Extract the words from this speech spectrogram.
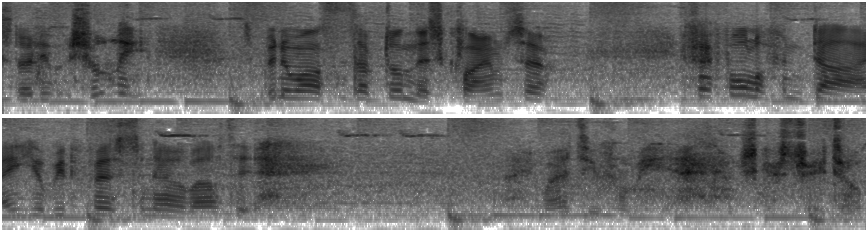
But surely. It's been a while since I've done this climb, so if I fall off and die, you'll be the first to know about it. Right, where to from here? Just go straight up.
